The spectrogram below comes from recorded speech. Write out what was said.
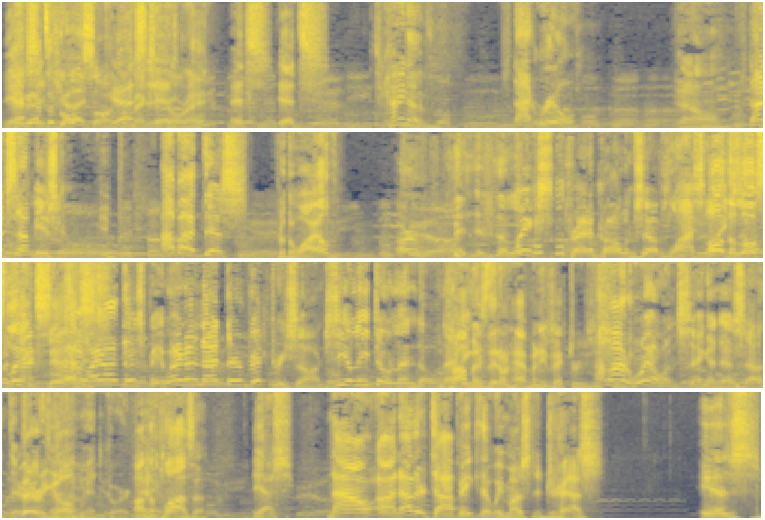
Yes, Maybe that's a goal should. song Yes, for Mexico, is. right? It's it's it's kind of it's not real. You know, it's not something you. How about this? For the Wild. Or the, the Lynx try to call themselves Los Oh, Lynx the Los. Lynx, Yeah, yes. why not this be? Why don't not their victory song? Cielito Lindo. That'd Problem is they don't have many victories. How about. Whalen singing this out there? There you go. Midcourt. on the plaza. Yes. Now, another topic that we must address is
